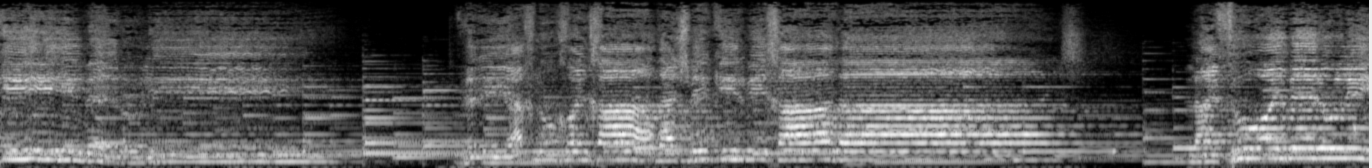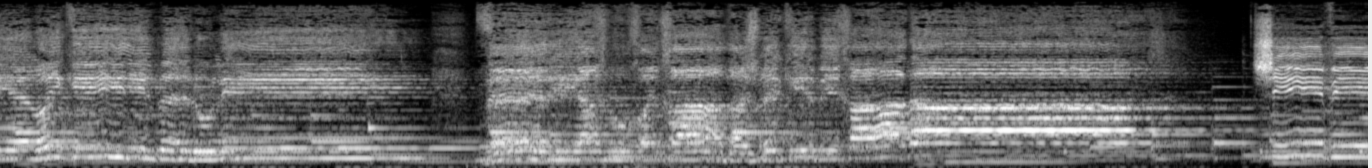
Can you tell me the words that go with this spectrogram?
כי בלו לי וליחנו חוין חדש וקרבי חדש. לעפו אוי בלו לי אלוהי כי בלו לי וליחנו חוין חדש וקרבי חדש. שיבי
